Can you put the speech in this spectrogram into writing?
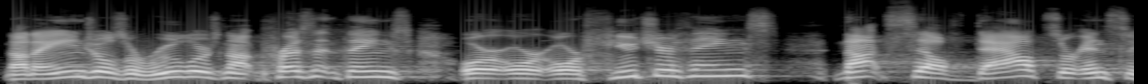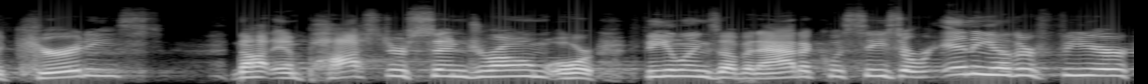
not angels or rulers, not present things or, or, or future things, not self doubts or insecurities, not imposter syndrome or feelings of inadequacies or any other fear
